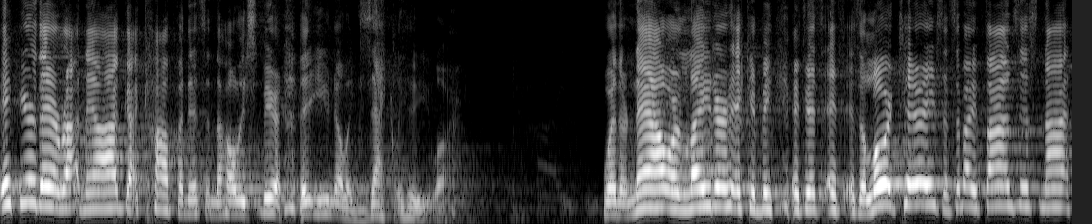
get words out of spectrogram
if you're there right now, I've got confidence in the Holy Spirit that you know exactly who you are. Whether now or later, it could be, if, it's, if, if the Lord tarries and somebody finds this night,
